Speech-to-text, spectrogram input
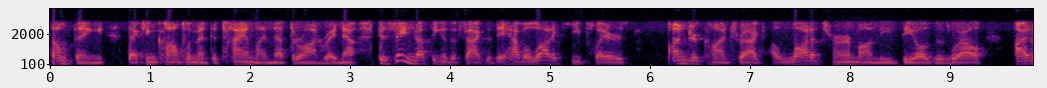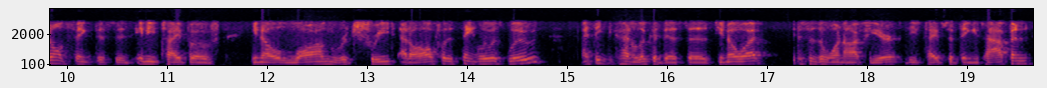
something that can complement the timeline that they're on right now. To say nothing of the fact that they have a lot of key players under contract, a lot of term on these deals as well. I don't think this is any type of you know long retreat at all for the St. Louis Blues. I think to kind of look at this as you know what this is a one-off year. These types of things happen.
